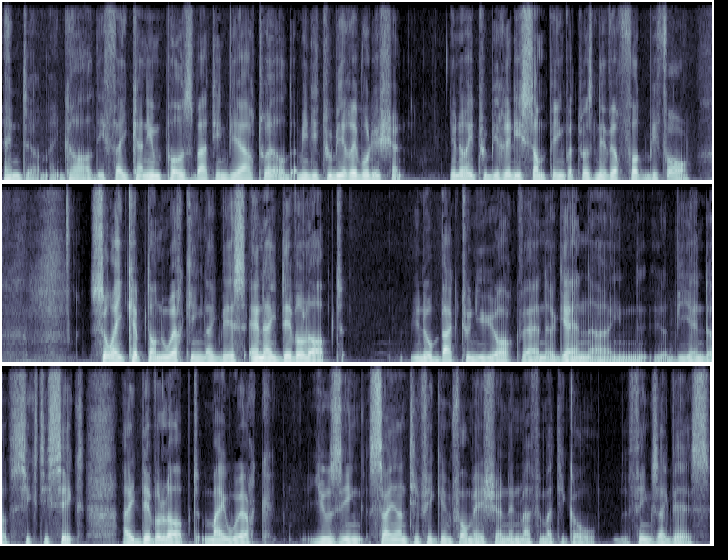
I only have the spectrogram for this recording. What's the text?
And oh my God, if I can impose that in the art world, I mean, it would be a revolution. You know, it would be really something that was never thought before. So I kept on working like this, and I developed, you know, back to New York then again uh, in at the end of '66. I developed my work using scientific information and mathematical things like this.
